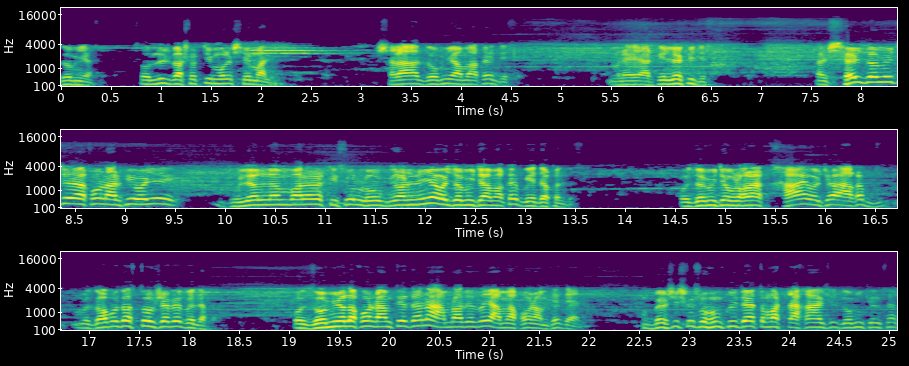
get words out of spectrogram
জমি আছে। চল্লিশ বাষট্টি মলে সে মালিক। সারা জমি আমাকে দিছে। মানে আর কি লেখি দিছে। আর সেই জমিটা এখন আর কি ওই দুলাল নাম্বারের কিছু লোকজন নিয়ে ওই জমিটা আমাকে বেদখল দিচ্ছে ওই জমিটা ওনারা খায়, ওইটা আগে জবরদস্ত হিসাবে বেদখল। ওই জমিও যখন নামতে দেয় না, আমরা যে আমাকেও নামতে দেয় না। বেশি কিছু হুমকি দেয়, তোমার টাকা আছে, জমি কিনছেন।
